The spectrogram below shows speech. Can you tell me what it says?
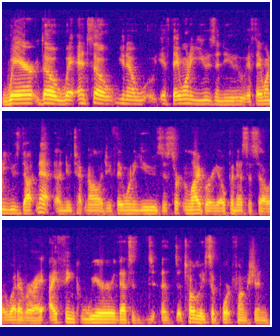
Where though and so you know if they want to use a new if they want to use. net a new technology if they want to use a certain library openssl or whatever i, I think we're that's a, a, a totally support function.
